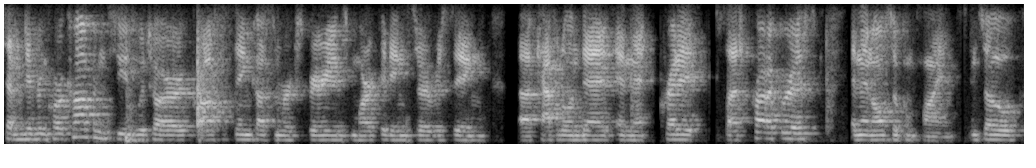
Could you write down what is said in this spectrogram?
seven different core competencies, which are processing, customer experience, marketing, servicing, uh, capital and debt, and then credit slash product risk, and then also compliance. And so,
